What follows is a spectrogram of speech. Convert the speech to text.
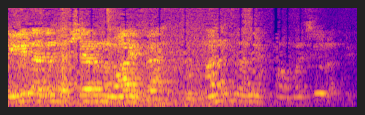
ಇಲ್ಲಿನ ಅದನ್ನು ಶೇರ್ ಅನ್ನು ಮಾರಿದ್ರೆ ಆನಂತರ ಅಲ್ಲಿ ಮೈಸೂರು ಅಂತ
